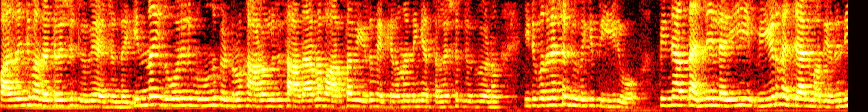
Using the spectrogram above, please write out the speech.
പതിനഞ്ച് പതിനെട്ട് ലക്ഷം രൂപയായിട്ടുണ്ട്. ഇന്ന് ഇതുപോലെ ഒരു മൂന്ന് ബെഡ്റൂം ഹാളുള്ള ഒരു സാധാരണ വാർത്താ വീട് വെക്കണമെന്നുണ്ടെങ്കിൽ എത്ര ലക്ഷം രൂപ വേണം? ഇരുപത് ലക്ഷം രൂപയ്ക്ക് തീരുമോ പിന്നെ അത് തന്നെയല്ല ഈ വീട് വെച്ചാൽ മതി. അതിന്റെ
